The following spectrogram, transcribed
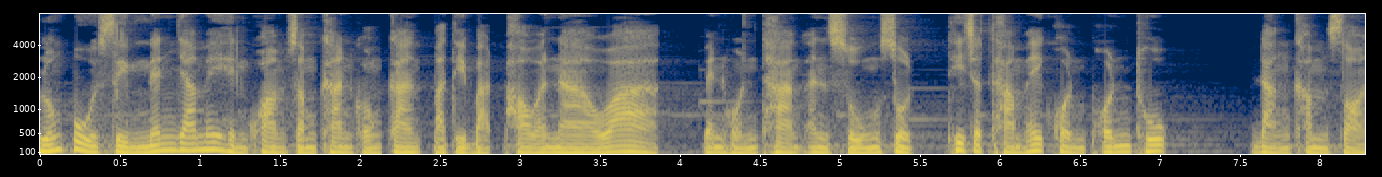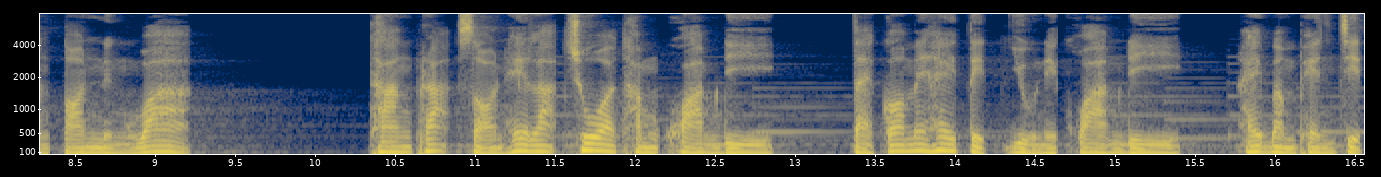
หลวงปู่สิมเน้นย้ำให้เห็นความสำคัญของการปฏิบัติภาวนาว่า เป็นหนทางอันสูงสุดที่จะทำให้คนพ้นทุกข์ ดังคำสอนตอนหนึ่งว่า ทางพระสอนให้ละชั่วทำความดี แต่ก็ไม่ให้ติดอยู่ในความดี ให้บำเพ็ญจิต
